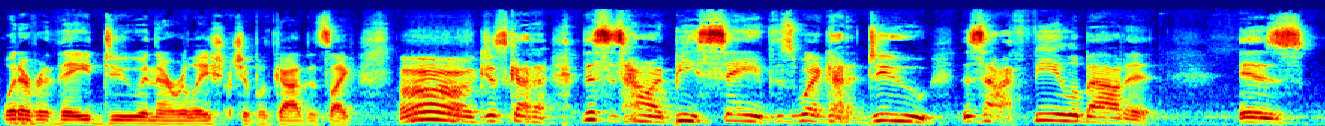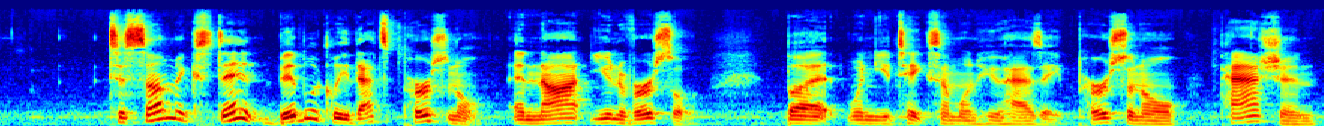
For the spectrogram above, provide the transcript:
whatever mm. they do in their relationship with god that's like oh i just gotta this is how i be saved. This is what i gotta do. This is how i feel about it. Is to some extent biblically that's personal and not universal. But when you take someone who has a personal passion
